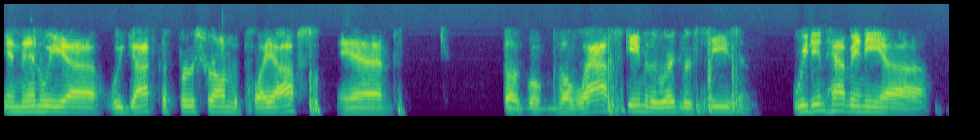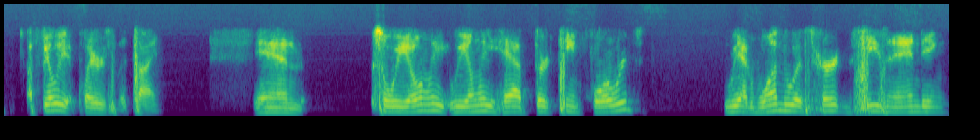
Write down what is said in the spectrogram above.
And then we uh, we got the first round of the playoffs, and the the last game of the regular season, we didn't have any uh, affiliate players at the time, and so we only we only had 13 forwards. We had one who was hurt in season ending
